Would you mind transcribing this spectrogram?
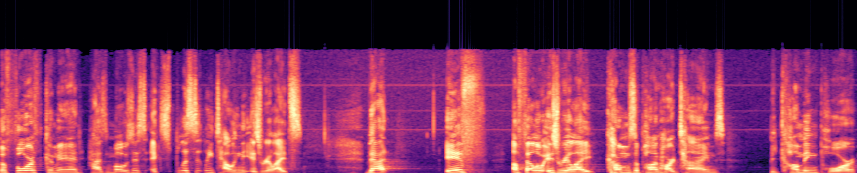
the fourth command has Moses explicitly telling the Israelites that if a fellow Israelite comes upon hard times, becoming poor,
